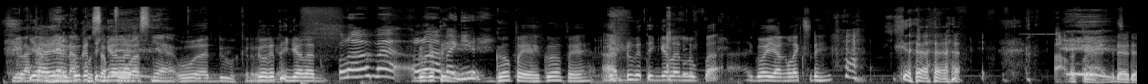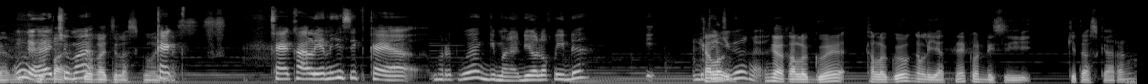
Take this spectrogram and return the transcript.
silakan Ya, ya, aku ketinggalan. sepuasnya waduh keren gue ketinggalan. lo apa lo Gue apa Gir Gue apa ya? Gue apa ya? Aduh ketinggalan lupa. Gue yang Lex deh. Oke, udah udah. Enggak, Lupa. cuma gue gak jelas, gue gak kayak- jelas. kayak kalian aja sih kayak menurut gue gimana dialog lidah gitu Kalau- juga nggak Enggak, kalau gue kalau gue ngelihatnya kondisi kita sekarang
